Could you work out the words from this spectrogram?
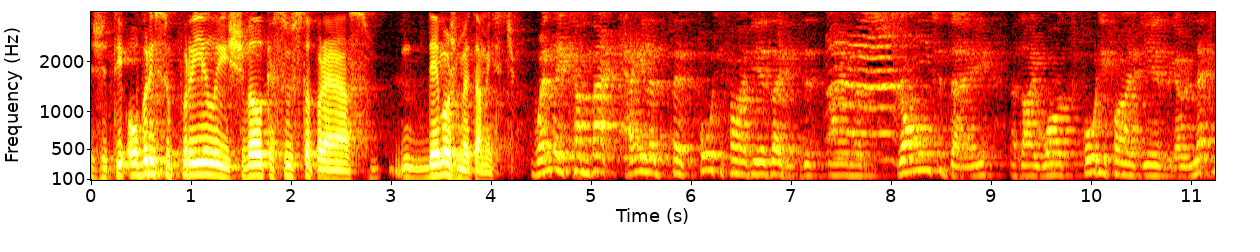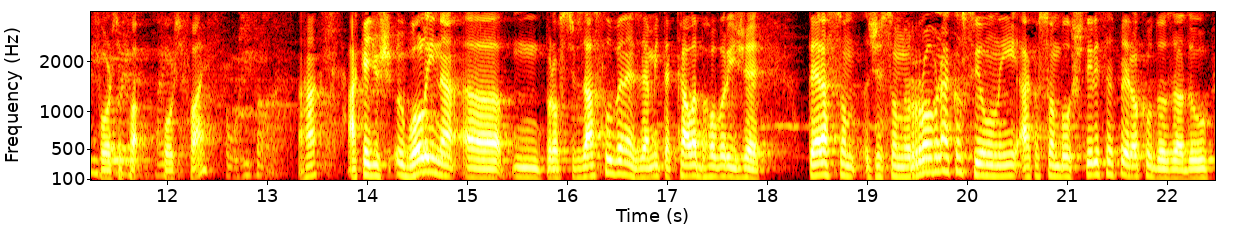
že tí obry sú príliš veľké sústo pre nás. Nemôžeme tam ísť. When they come back, Caleb says 45 years later, he says, I am as strong today as I was 45 years ago. Let me go in 45? and take 45? 45. Aha. A keď už boli na, uh, proste v zaslúbenej zemi, tak Kaleb hovorí, že teraz som, že som rovnako silný, ako som bol 45 rokov dozadu,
